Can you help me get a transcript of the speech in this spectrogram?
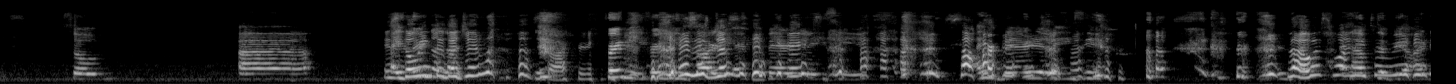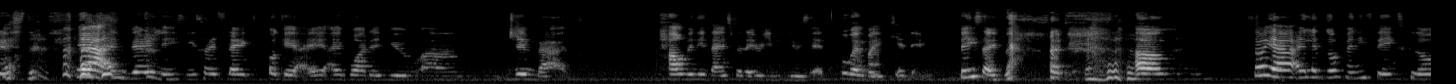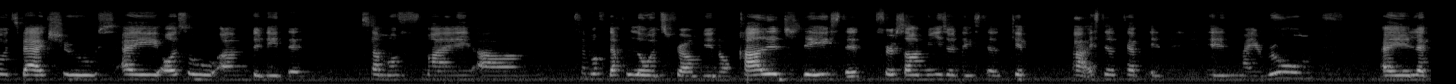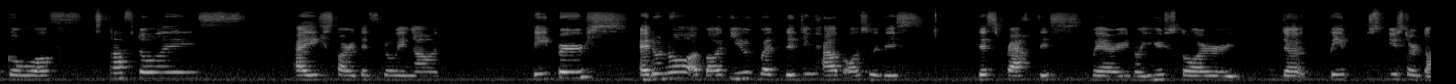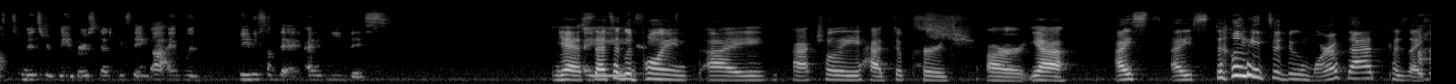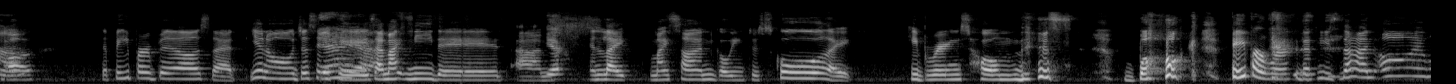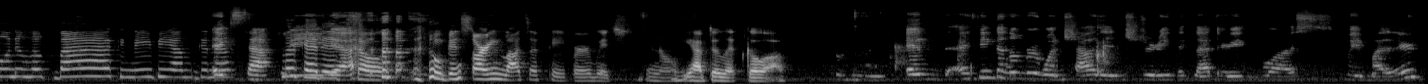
So, uh, is I going to the gym? sorry. For me, for me, Is sorry. Just I'm very lazy. sorry. I'm very lazy. that was funny I have to, to be honest. Yeah, I'm very lazy. So it's like, okay, I, I bought a new um, gym bag. How many times will I really use it? Who am I kidding? Things like that. um, so yeah, I let go of many things: clothes, bags, shoes. I also um, donated some of my um, some of the clothes from you know college days that for some reason I still keep uh, I still kept in in my room. I let go of stuffed toys. I started throwing out papers. I don't know about you, but did you have also this this practice where you know you store the papers, you store documents or papers that you think ah I would maybe someday I, I need this. Yes, I, that's a good point. I actually had to purge our yeah. I I still need to do more of that because I uh-huh. all the paper bills that you know just in yeah, case yeah. I might need it. Um. And like my son going to school, like he brings home this bulk paperwork that he's done. Oh, I want to look back maybe I'm gonna exactly, look at it. Yeah. So we've been storing lots of paper, which you know you have to let go of. Mm-hmm. And I think the number one challenge during the decluttering was my mother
